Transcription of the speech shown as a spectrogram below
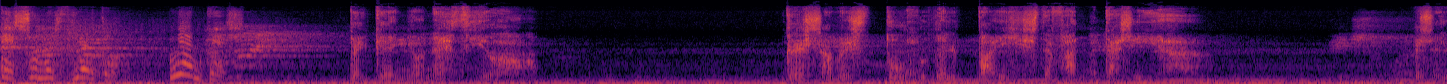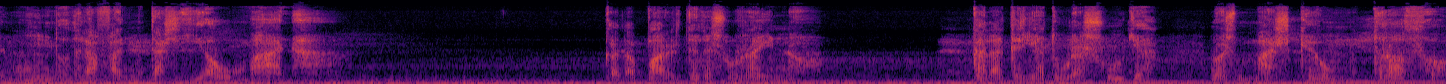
Eso no es cierto. Mientes. Pequeño necio. ¿Qué sabes tú del país de fantasía? Es el mundo de la fantasía humana. Cada parte de su reino, cada criatura suya, no es más que un trozo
